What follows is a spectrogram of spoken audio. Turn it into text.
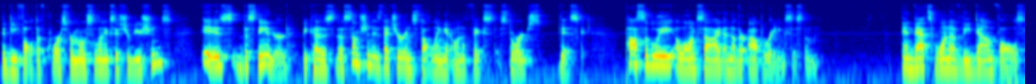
The default, of course, for most Linux distributions is the standard because the assumption is that you're installing it on a fixed storage disk, possibly alongside another operating system. And that's one of the downfalls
